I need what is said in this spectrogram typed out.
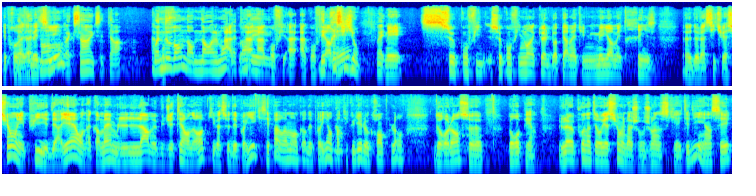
des progrès de la médecine. vaccins, etc. Au mois de novembre, normalement, à, on attend des, à, confi à, des précisions. Mais ce, confi ce, confinement actuel doit permettre une meilleure maîtrise euh, de la situation. Et puis derrière, on a quand même l'arme budgétaire en Europe qui va se déployer, qui ne s'est pas vraiment encore déployée, en particulier le grand plan de relance euh, européen. Le point d'interrogation, et là je rejoins ce qui a été dit, hein, c'est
